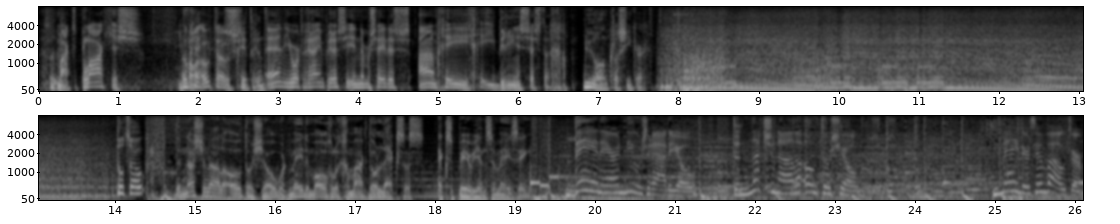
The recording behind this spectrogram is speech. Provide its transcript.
het maakt plaatjes. Oké, Van auto's. schitterend. En je hoort rijimpressie in de Mercedes AMG G63. Nu al een klassieker. Tot zo. De Nationale Autoshow wordt mede mogelijk gemaakt door Lexus. Experience amazing. BNR Nieuwsradio. De Nationale Autoshow. Meindert en Wouter.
